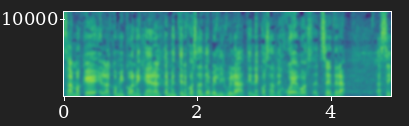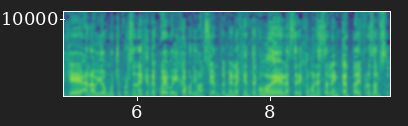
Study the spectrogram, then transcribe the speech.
sabemos que la Comic Con en general también tiene cosas de película, tiene cosas de juegos, etcétera. Así que han habido muchos personajes de juego y Japón animación. También la gente como de las series japonesas le encanta disfrazarse.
